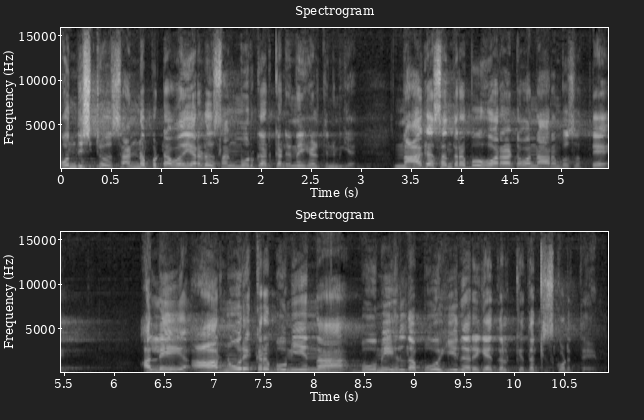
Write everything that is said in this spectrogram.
ಒಂದಿಷ್ಟು ಸಣ್ಣ ಪುಟ್ಟ ಎರಡು ಸಂಘ ಮೂರು ಘಟನೆ ಹೇಳ್ತೀನಿ ನಿಮಗೆ. ನಾಗಸಂದ್ರ ಭೂ ಹೋರಾಟವನ್ನು ಆರಂಭಿಸುತ್ತೆ. ಅಲ್ಲಿ ಆರುನೂರು ಎಕರೆ ಭೂಮಿಯನ್ನು ಭೂಮಿ ಇಲ್ಲದ ಭೂಹೀನರಿಗೆ ದಕ್ಕಿ ದಕ್ಕಿಸಿಕೊಡುತ್ತೆ.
